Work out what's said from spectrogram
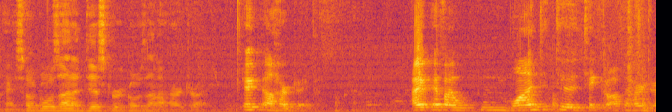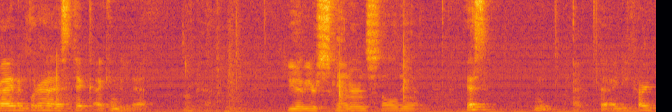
Okay, so it goes on a disk or it goes on a hard drive? A a hard drive. I, if I wanted to take it off the hard drive and put it on a stick, I can do that. Okay. Do you have your scanner installed yet? Yes? Hmm? Okay. The ID card,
